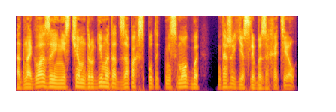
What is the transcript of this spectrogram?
Одноглазый ни с чем другим этот запах спутать не смог бы, даже если бы захотел.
